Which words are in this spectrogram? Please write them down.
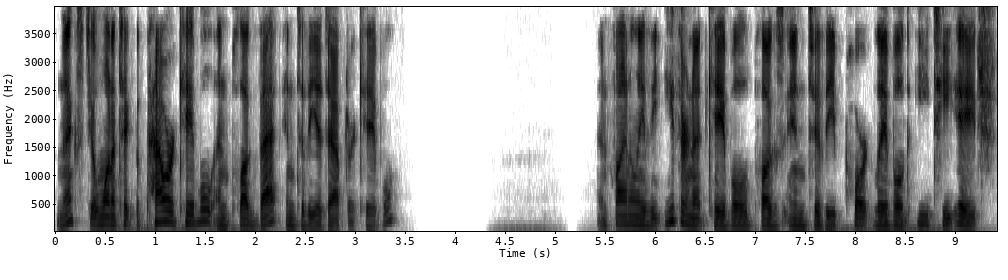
Next, you'll want to take the power cable and plug that into the adapter cable. And finally, the Ethernet cable plugs into the port labeled ETH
